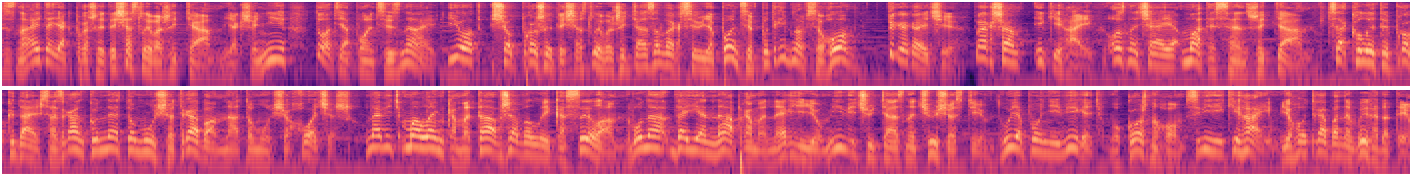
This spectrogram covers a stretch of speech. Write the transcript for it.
знаєте, як прожити щасливе життя? Якщо ні, то от японці знають. І от, щоб прожити щасливе життя за версією японців, потрібно всього. Три речі. Перша ікігай означає мати сенс життя. Це коли ти прокидаєшся зранку не тому, що треба, а тому, що хочеш. Навіть маленька мета вже велика сила. Вона дає напрям енергію і відчуття значущості. У Японії вірять, у кожного свій ікігай. Його треба не вигадати,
